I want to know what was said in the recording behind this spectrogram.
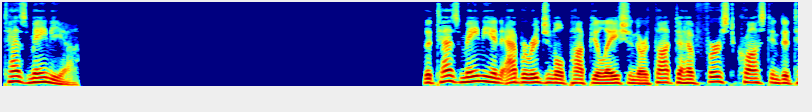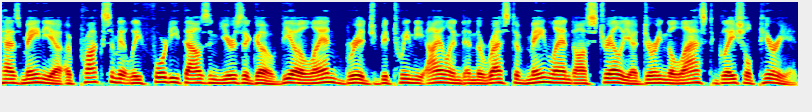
Tasmania The Tasmanian Aboriginal population are thought to have first crossed into Tasmania approximately 40,000 years ago via a land bridge between the island and the rest of mainland Australia during the last glacial period.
